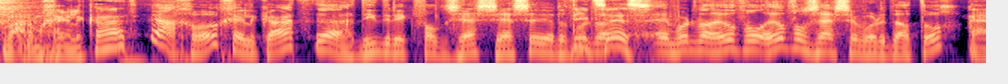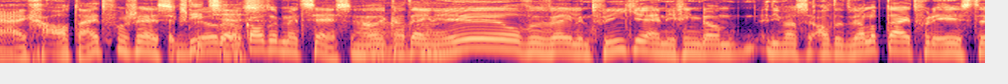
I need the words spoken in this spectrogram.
Waarom een gele kaart? Ja, gewoon gele kaart. Ja, Diederik van zes zessen. Ja, dat wordt wel, zes. Er wordt wel heel veel, heel veel zessen worden dat, toch? Nee, ik ga altijd voor zes. Ik speelde zes? ook altijd met zes. En ik had een heel vervelend vriendje en die, ging dan, die was altijd wel op tijd voor de eerste,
